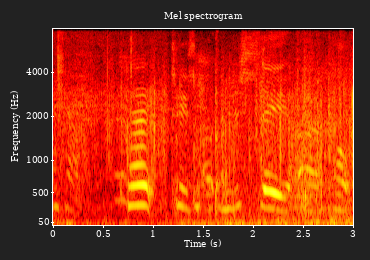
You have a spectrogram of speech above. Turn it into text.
Okay. Chase, uh, you just say uh, help.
